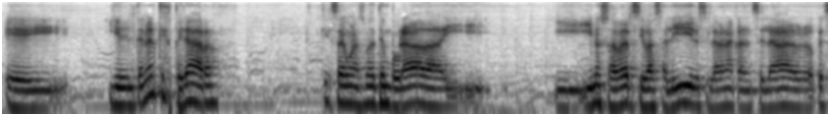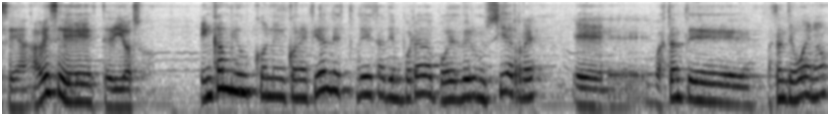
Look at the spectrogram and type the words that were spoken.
eh, y, el tener que esperar que salga una segunda temporada y, no saber si va a salir, si la van a cancelar o lo que sea, a veces es tedioso. En cambio, con el, con el final de, esta temporada podés ver un cierre eh, bastante, bastante bueno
